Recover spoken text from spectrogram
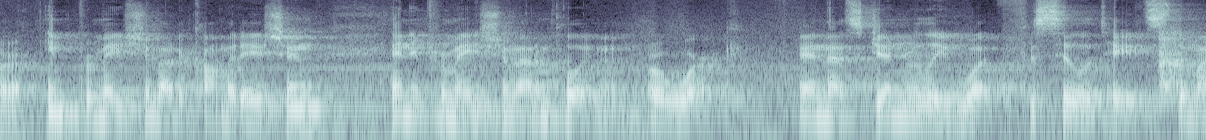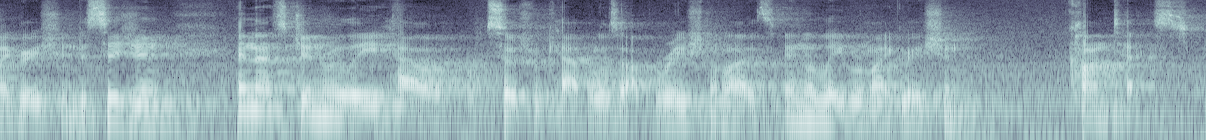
or information about accommodation, and information about employment or work. And that's generally what facilitates the migration decision, and that's generally how social capital is operationalized in a labor migration context.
